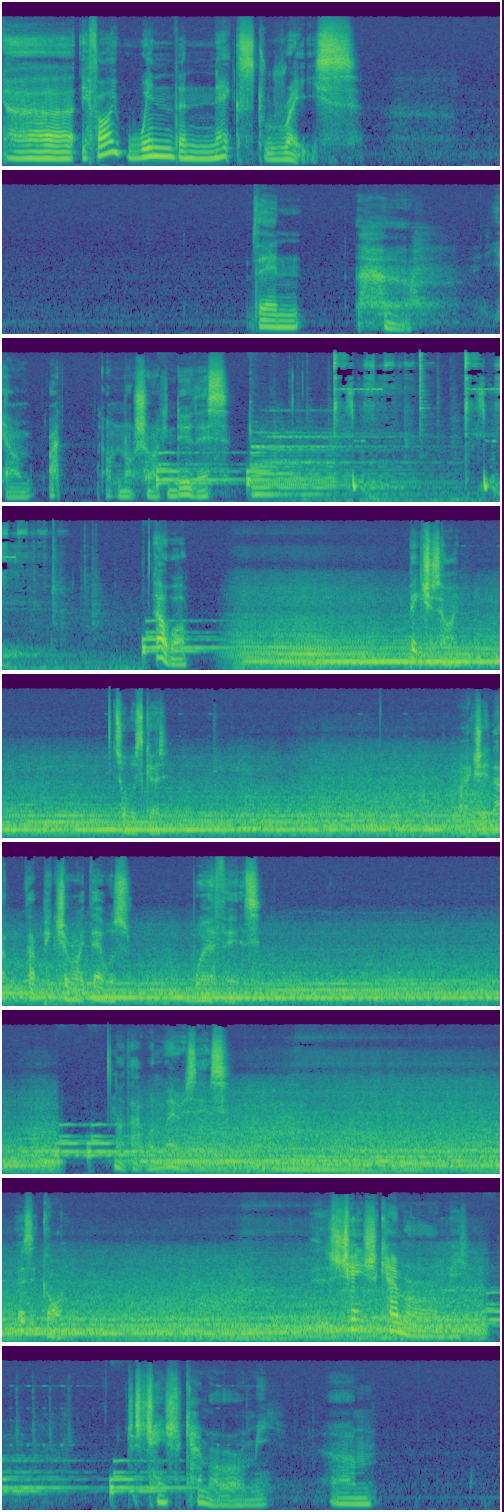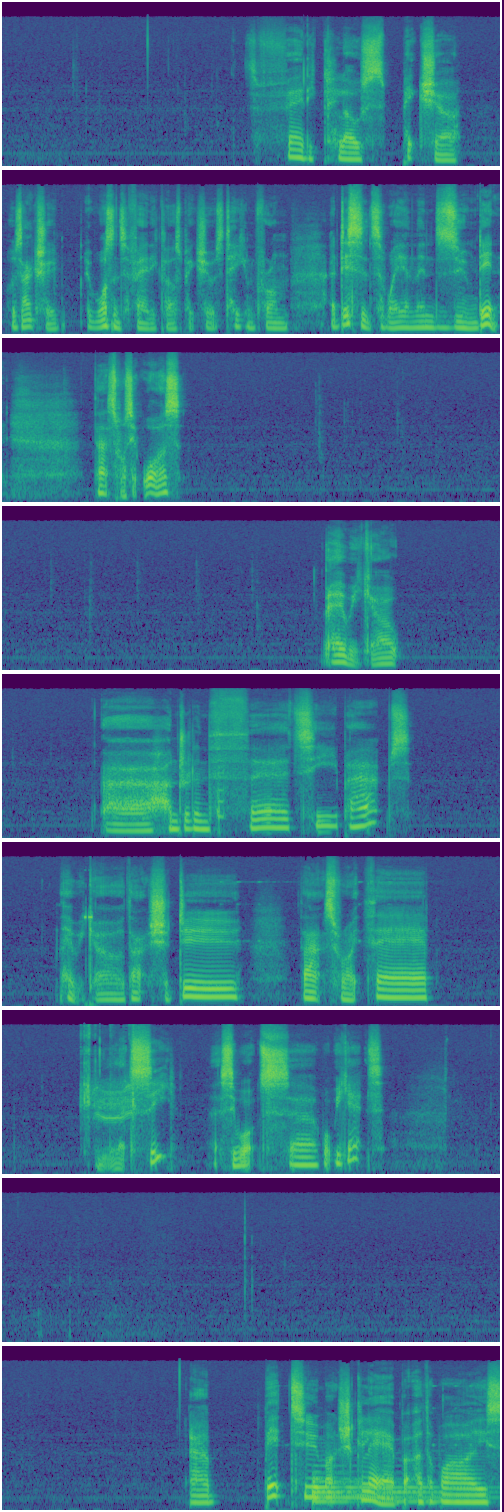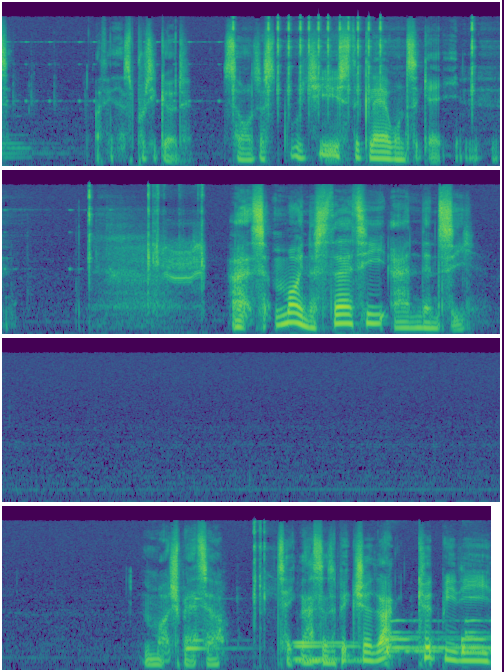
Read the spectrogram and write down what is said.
Uh, if I win the next race, then, huh, yeah, I'm, I, I'm not sure I can do this. Oh well. Picture time. It's always good. Actually, that, that picture right there was worth it. Not that one. Where is it? Where's it gone? It's changed the camera on change the camera on me. Um, it's a fairly close picture. It was actually, it wasn't a fairly close picture. It was taken from a distance away and then zoomed in. That's what it was. There we go. Uh, 130 perhaps? There we go, that should do. That's right there. Let's see. Let's see what's uh, what we get. A bit too much glare, but otherwise, I think that's pretty good. So I'll just reduce the glare once again. At minus 30 and then see. Much better. Take that as a picture. That could be the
